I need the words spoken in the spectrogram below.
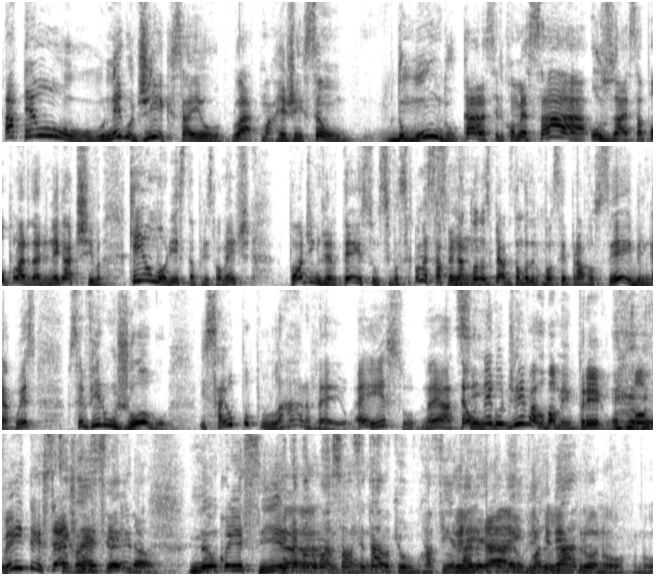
Até o, o Nego Di, que saiu lá com uma rejeição do mundo, cara, se ele começar a usar essa popularidade negativa, quem é humorista principalmente, pode inverter isso. Se você começar a pegar Sim. todas as piadas que estão fazendo com você pra você e brincar com isso, você vira um jogo e saiu popular, velho. É isso, né? Até o Sim. Nego Di vai roubar meu emprego. 97% Você ele? Não. não conhecia. Ele tava numa sala, não- você tava, que o Rafinha Ele, tava aí ah, também, eu vi que ele entrou no, no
